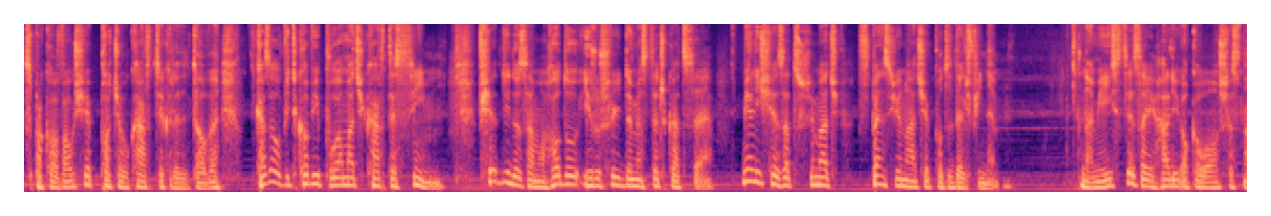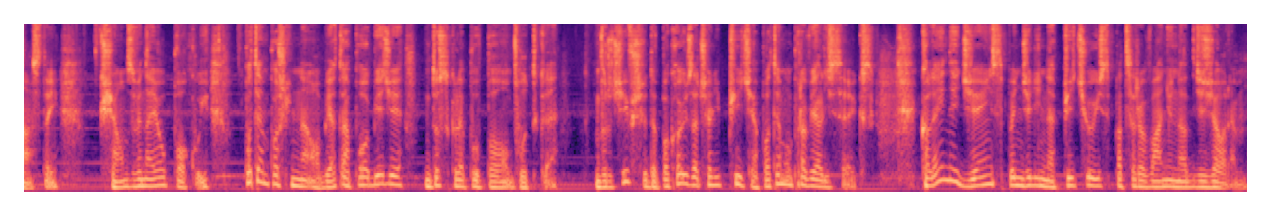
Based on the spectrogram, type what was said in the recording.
Spakował się, pociął karty kredytowe. Kazał Witkowi połamać kartę SIM. Wsiedli do samochodu i ruszyli do miasteczka C. Mieli się zatrzymać w pensjonacie pod Delfinem. Na miejsce zajechali około 16. Ksiądz wynajął pokój. Potem poszli na obiad, a po obiedzie do sklepu po wódkę. Wróciwszy do pokoju, zaczęli pić, a potem uprawiali seks. Kolejny dzień spędzili na piciu i spacerowaniu nad jeziorem.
